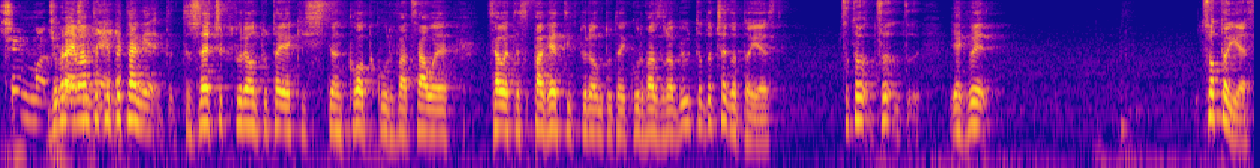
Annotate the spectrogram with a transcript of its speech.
czym macie Dobra, ja mam takie czynienia. pytanie. Te- Te rzeczy, które on tutaj jakiś ten kod kurwa całe, całe te spaghetti, które on tutaj kurwa zrobił, to do czego to jest? Co to, co, co jakby... Co to jest?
